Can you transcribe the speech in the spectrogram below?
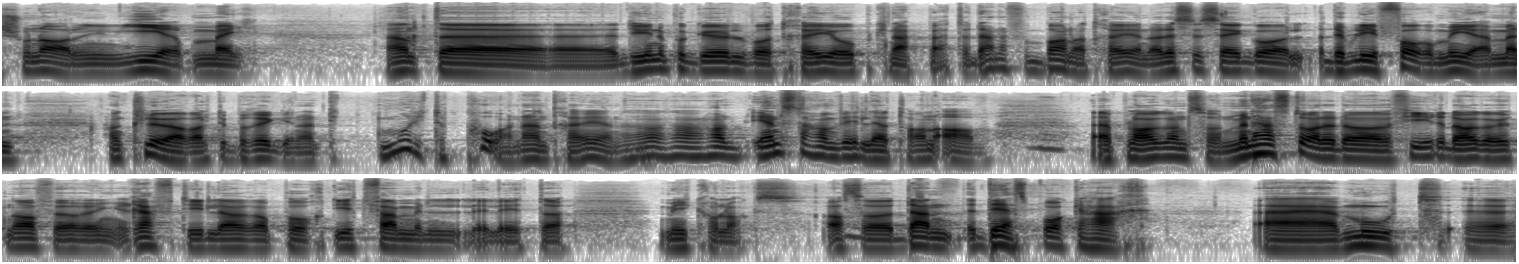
journalen gir meg, Hente uh, dyne på gulvet og trøye oppkneppet. Og denne forbanna trøyen. Det, jeg går, det blir for mye, men han klør alltid på ryggen. Og de, må de ta på den trøyen? Han, eneste han vil, er å ta den av. Plager han sånn. Men her står det da fire dager uten avføring. Ref tidligere rapport. Gitt 5 milliliter mikrolaks. Altså den, det språket her eh, mot eh,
